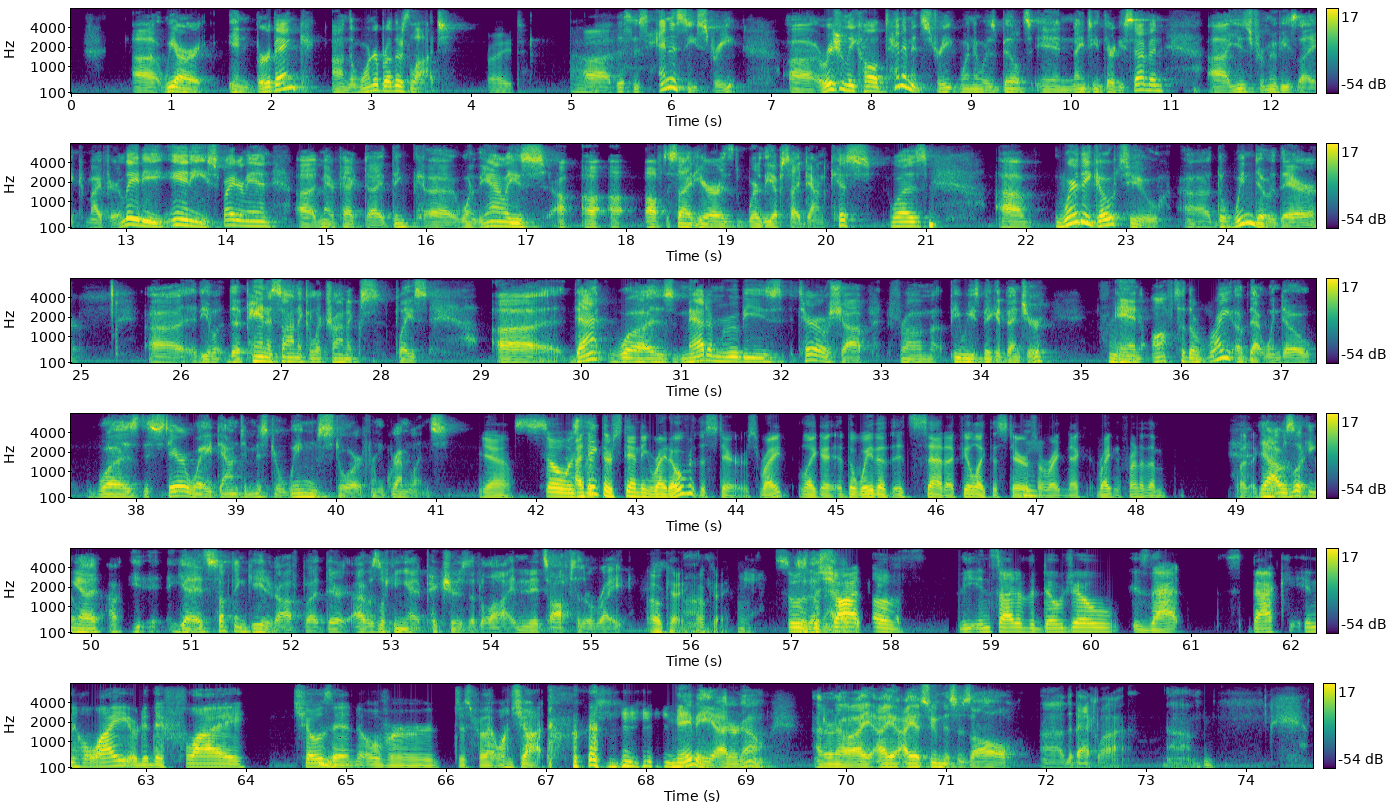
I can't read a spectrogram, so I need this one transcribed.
Uh, we are in Burbank on the Warner Brothers lot. Right. Uh, this is Hennessy Street, uh, originally called Tenement Street when it was built in 1937, uh, used for movies like My Fair Lady, Annie, Spider Man. Uh, matter of fact, I think uh, one of the alleys uh, uh, uh, off the side here is where the Upside Down Kiss was. Um, where they go to, uh, the window there, uh, the, the Panasonic Electronics place, uh, that was Madame Ruby's tarot shop from Pee Wee's Big Adventure. And off to the right of that window was the stairway down to Mr. Wing's store from Gremlins. Yeah. So was I the, think they're standing right over the stairs, right? Like uh, the way that it's set, I feel like the stairs are right next, right in front of them. But Yeah, I was looking at, uh, yeah, it's something gated off, but there, I was looking at pictures of the lot and it's off to the right. Okay. um, Okay. so so was it the shot of the inside of the dojo is that back in Hawaii or did they fly Chozen over just for that one shot? Maybe I don't know. I don't know. I I, I assume this is all uh, the back lot. Um,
